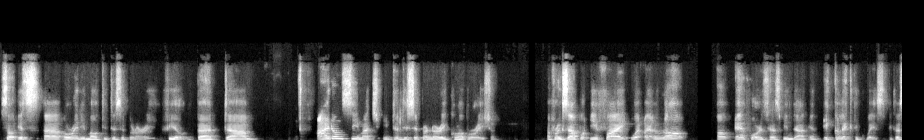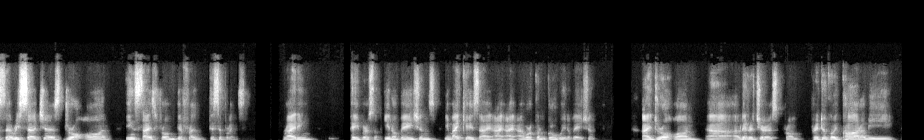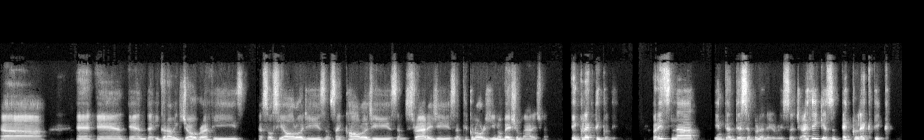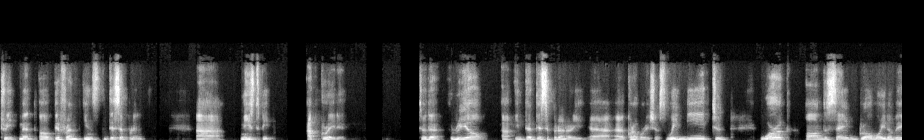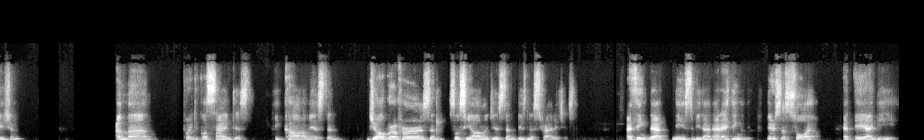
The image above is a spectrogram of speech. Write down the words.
So it's already multidisciplinary field, but um, I don't see much interdisciplinary collaboration. For example, if I, well, a lot of efforts has been done in eclectic ways because the researchers draw on insights from different disciplines, writing papers, innovations. In my case, I, I, I work on global innovation. I draw on uh, literatures from political economy uh, and, and, and the economic geographies, and sociologies and psychologies and strategies and technology innovation management eclectically. But it's not interdisciplinary research. I think it's an eclectic treatment of different disciplines uh, needs to be upgraded to the real uh, interdisciplinary uh, uh, collaborations. We need to work on the same global innovation among political scientists, economists, and geographers, and sociologists, and business strategists. I think that needs to be done. And I think there's a soil at AIB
